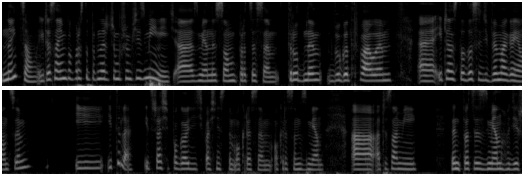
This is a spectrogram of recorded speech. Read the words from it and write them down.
no i co? I czasami po prostu pewne rzeczy muszą się zmienić, a zmiany są procesem trudnym, długotrwałym e, i często dosyć wymagającym. I, I tyle. I trzeba się pogodzić właśnie z tym okresem, okresem zmian. A, a czasami ten proces zmian, chociaż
